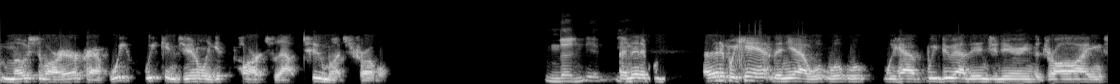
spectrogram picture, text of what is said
most of our aircraft, we we can generally get parts without too much trouble. And then, and then if we, and then if we can't, then yeah, we'll, we'll, we have we do have the engineering, the drawings,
